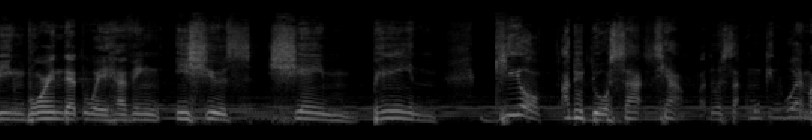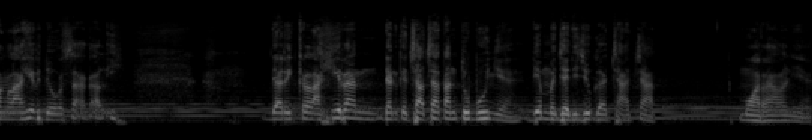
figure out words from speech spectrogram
being born that way having issues shame pain guilt aduh dosa siapa dosa mungkin gue emang lahir dosa kali dari kelahiran dan kecacatan tubuhnya dia menjadi juga cacat moralnya.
